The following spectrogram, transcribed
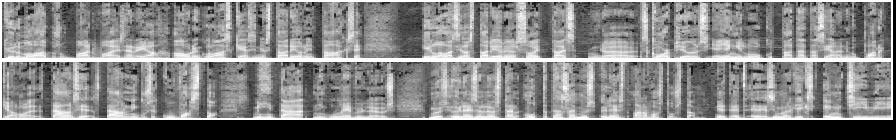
Kylmälaukus on Budweiser ja aurinko laskee sinne stadionin taakse illalla siellä stadionilla soittaisi äh, Scorpions ja jengi luukuttaa tätä siellä niin parkkialueella. Tämä on, se, tämä on niin se kuvasto, mihin tämä niin levy löysi. Myös yleisö löysi tämän, mutta tämä sai myös yleistä arvostusta. Et, et, esimerkiksi MTV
